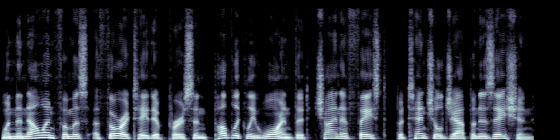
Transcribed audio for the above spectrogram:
when the now infamous authoritative person publicly warned that China faced potential Japanization.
